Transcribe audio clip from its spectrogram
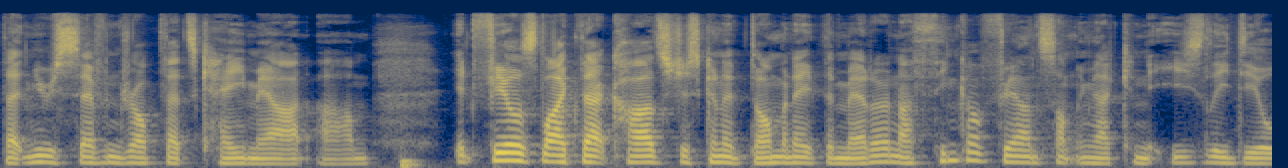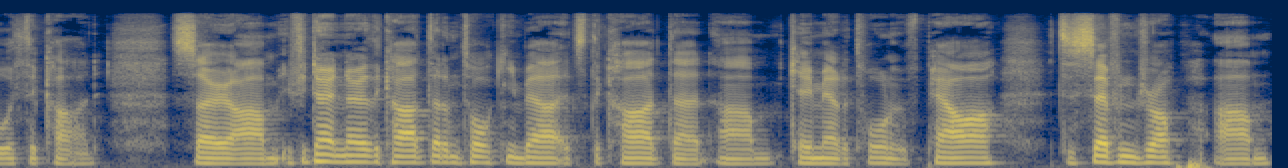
That new 7 drop that's came out, um, it feels like that card's just going to dominate the meta, and I think I've found something that can easily deal with the card. So um, if you don't know the card that I'm talking about, it's the card that um, came out of Tournament of Power. It's a 7 drop. Um,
